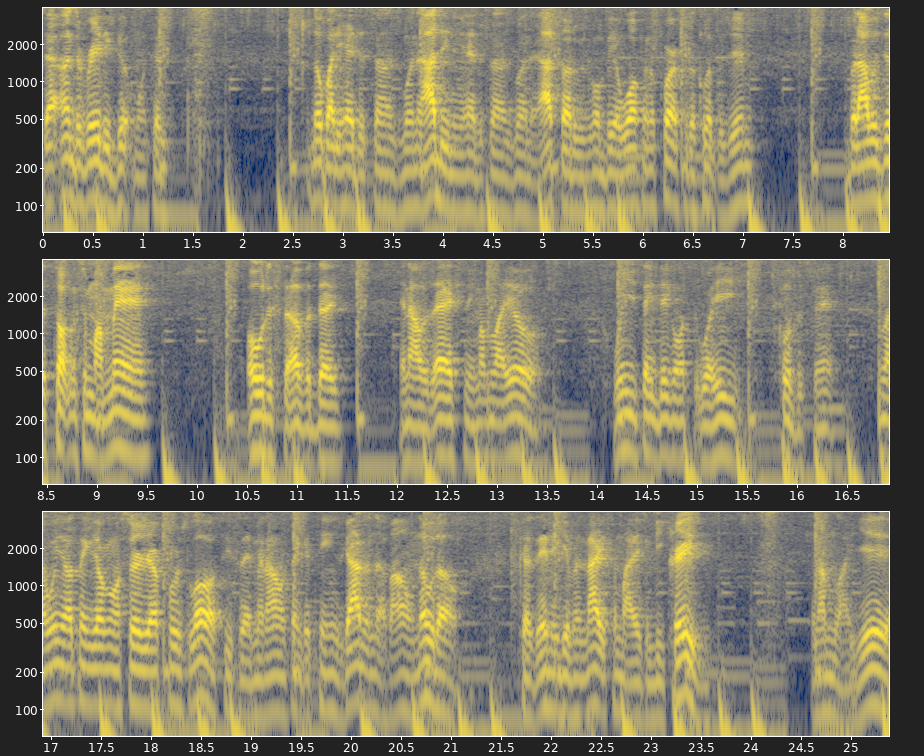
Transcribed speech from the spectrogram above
that underrated good one, because nobody had the Suns winning. I didn't even have the Suns winning. I thought it was gonna be a walk in the park for the Clippers, Jimmy. But I was just talking to my man oldest the other day, and I was asking him, I'm like, yo, when you think they're gonna? Well, he Clippers fan. I'm like, when y'all think y'all gonna serve your first loss? He said, man, I don't think a team's got enough. I don't know though, because any given night somebody can be crazy. And I'm like, yeah,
